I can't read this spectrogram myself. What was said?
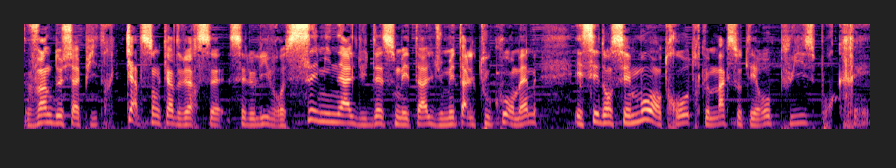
22 chapitres, 404 versets, c'est le livre séminal du death metal, du metal tout court même, et c'est dans ces mots entre autres que Max Otero puise pour créer.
